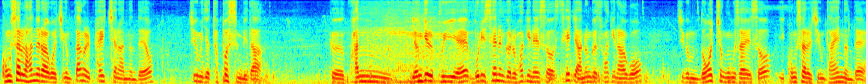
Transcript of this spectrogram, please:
공사를 하느라고 지금 땅을 파헤쳐 놨는데요. 지금 이제 덮었습니다. 그 관 연결 부위에 물이 새는 것을 확인해서 새지 않은 것을 확인하고 지금 농어촌 공사에서 이 공사를 지금 다 했는데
